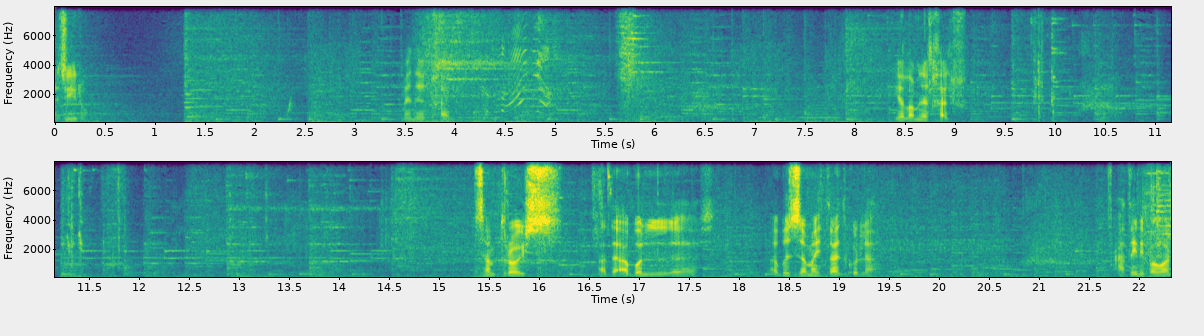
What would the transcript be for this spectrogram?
أجيله. من الخلف. يلا من الخلف. سامترويس هذا أبو أبو الزميتات كلها. أعطيني power.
